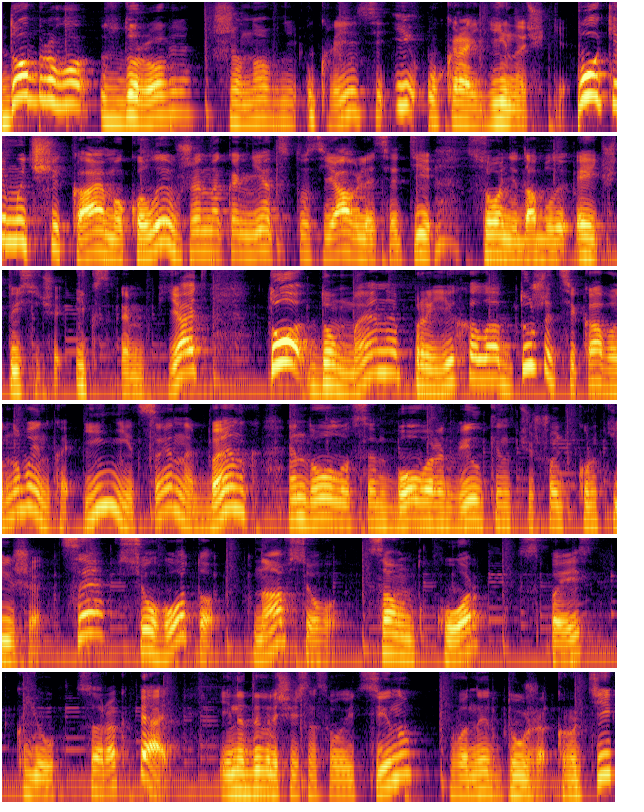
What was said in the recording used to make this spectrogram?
Доброго здоров'я, шановні українці і україночки. Поки ми чекаємо, коли вже наконець-то з'являться ті Sony WH-1000XM5, то до мене приїхала дуже цікава новинка. І ні, це не Bang Olufsen, Bower Wilkins чи щось крутіше. Це всього-то навсього Soundcore Space Q45. І не дивлячись на свою ціну, вони дуже круті,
